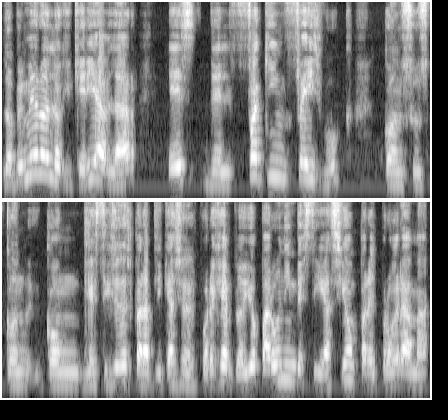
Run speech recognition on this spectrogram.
lo primero de lo que quería hablar es del fucking Facebook con sus con, con restricciones para aplicaciones. Por ejemplo, yo para una investigación para el programa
